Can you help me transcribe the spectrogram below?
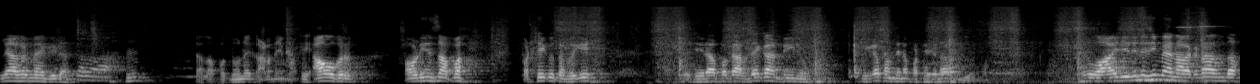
ਲਿਆ ਫਿਰ ਮੈਂ ਕੀੜਾ ਚਲ। ਆਪਾਂ ਦੋਨੇ ਕੱਢਦੇ ਮੱਠੇ ਆਓ ਫਿਰ। ਆਡੀਅנס ਆਪਾਂ ਪੱਠੇ ਕੋ ਤਰ ਤੇ ਫਿਰ ਆਪਾਂ ਕਰਦੇ ਕੰਟੀਨਿਊ ਠੀਕ ਆ, ਬੰਦੇ ਨਾਲ ਪੱਠੇ ਕਢਾ ਦਈਏ ਆਪਾਂ। ਮੈਨੂੰ ਆਵਾਜ਼ ਦੇ ਦੇਣੀ ਸੀ, ਮੈਂ ਨਾਲ ਕਢਾ ਦਿੰਦਾ।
